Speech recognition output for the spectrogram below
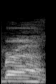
bruh.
